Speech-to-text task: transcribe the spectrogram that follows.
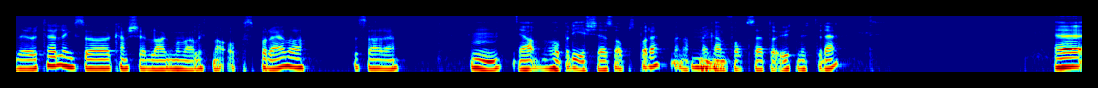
det er uttelling, så kanskje lag må være litt mer obs på det, da. Dessverre. Mm, ja, håper de ikke er så obs på det, men at vi Mm. kan fortsette å utnytte det. Eh,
